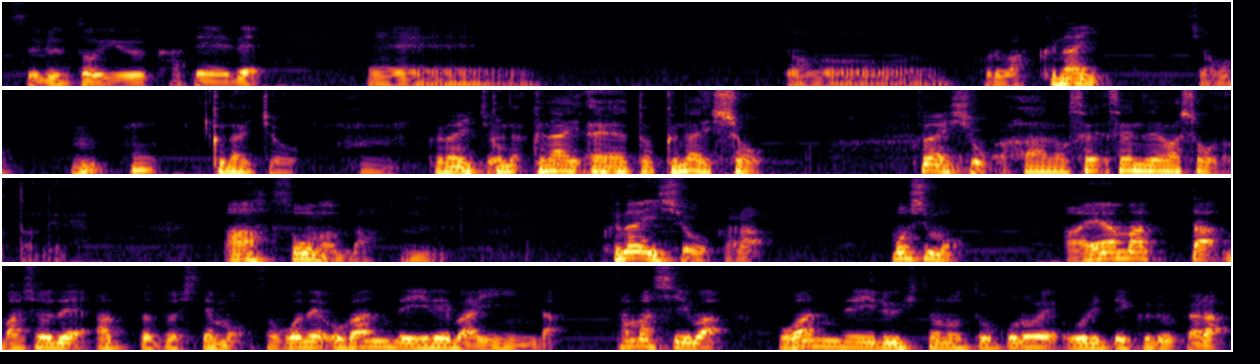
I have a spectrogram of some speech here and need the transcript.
するという過程で、えー、と、これは宮内庁？ん？うん。宮内庁。うん。宮内庁宮内、えっ、と、宮内省。宮内省か。あの、せ戦前は省だったんでね。あ、そうなんだ。うん。宮内省から、もしも誤った場所であったとしても、そこで拝んでいればいいんだ。魂は拝んでいる人のところへ降りてくるから、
